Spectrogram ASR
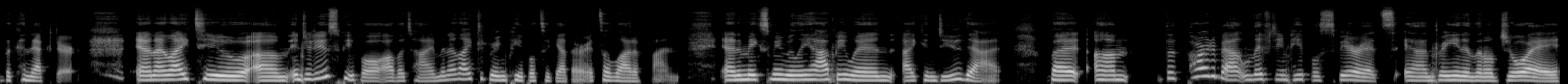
the connector. And I like to um, introduce people all the time, and I like to bring people together. It's a lot of fun, and it makes me really happy when I can do that. But um, the part about lifting people's spirits and bringing a little joy,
